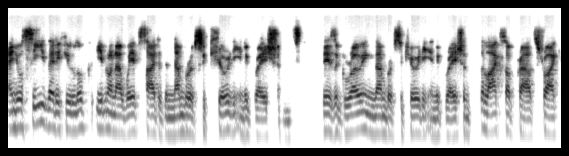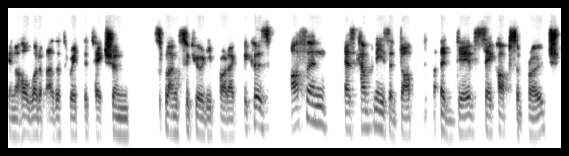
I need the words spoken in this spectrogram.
And you'll see that if you look even on our website at the number of security integrations, there's a growing number of security integrations, the likes of CrowdStrike and a whole lot of other threat detection, Splunk security product, because often as companies adopt a DevSecOps approach,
